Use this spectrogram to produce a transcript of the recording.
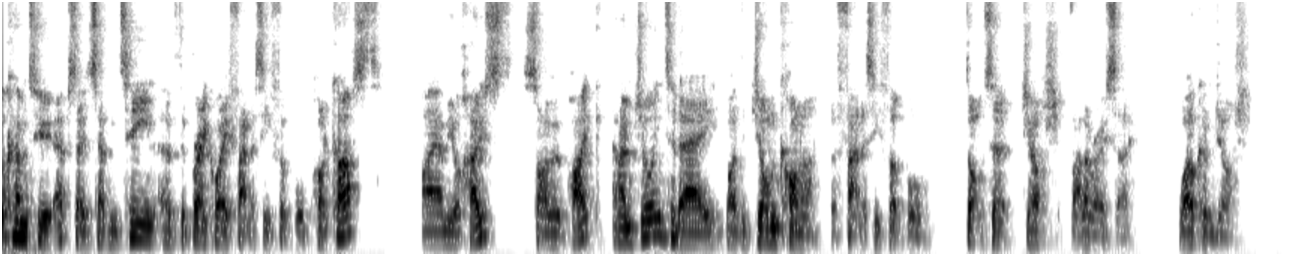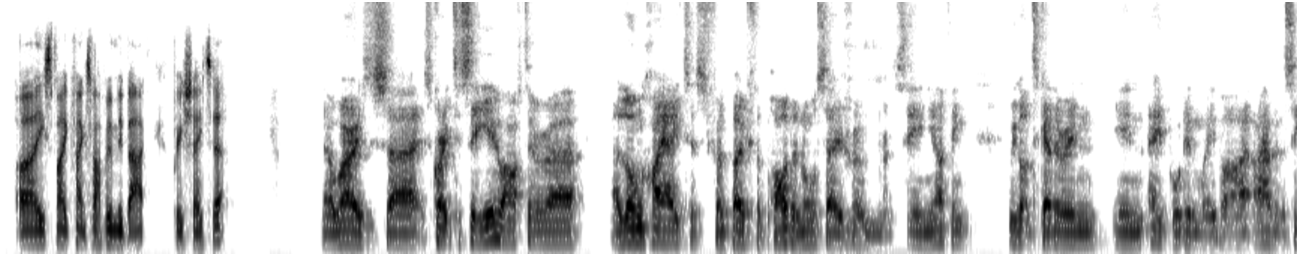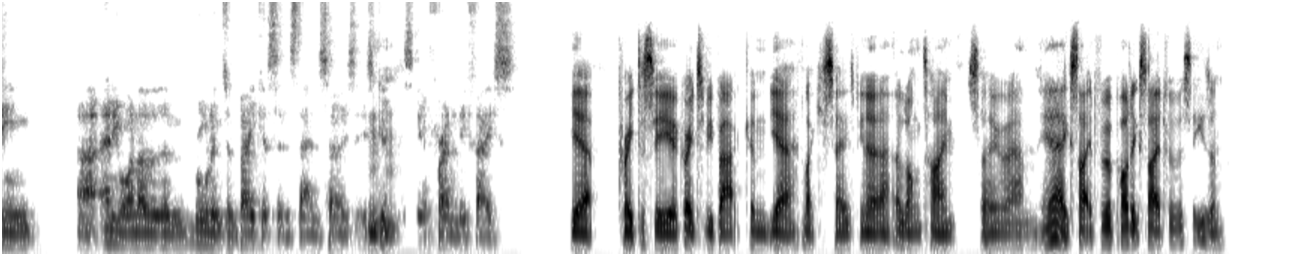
Welcome to episode 17 of the Breakaway Fantasy Football Podcast. I am your host, Simon Pike, and I'm joined today by the John Connor of fantasy football, Dr. Josh Valoroso. Welcome, Josh. Hi, Spike. Thanks for having me back. Appreciate it. No worries. It's, uh, it's great to see you after uh, a long hiatus for both the pod and also from, mm. from seeing you. I think we got together in in April, didn't we? But I, I haven't seen uh, anyone other than Rawlings and Baker since then. So it's, it's mm-hmm. good to see a friendly face. Yeah, great to see you. Great to be back. And yeah, like you say, it's been a, a long time. So um, yeah, excited for the pod, excited for the season.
